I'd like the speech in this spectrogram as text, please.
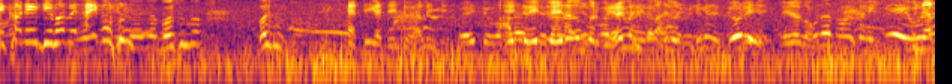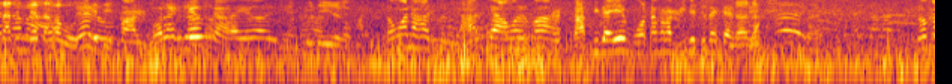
এখানে যেভাবে বসুন বসুন। তো ঠিক আছে এই তো ভালোই এই তো এই তো, এই তো, ভালো করবে, এই ঠিক আছে জোরে। এইরকম। কোনো সমস্যা নেই কে ওরা নেতা ভাবো ঠিক আছে? ওরা কেউ না। এইরকম। তোমার হাসলে আমার মা। কার্তিদা এ মোটা ভিডিও চলে দেখতে না না। তোকে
